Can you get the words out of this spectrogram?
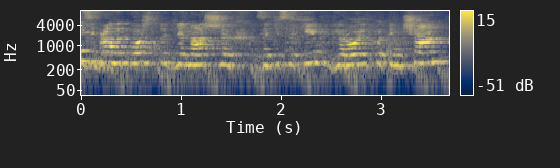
ще зібрали кошти для наших захисників, героїв Хотинчан.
